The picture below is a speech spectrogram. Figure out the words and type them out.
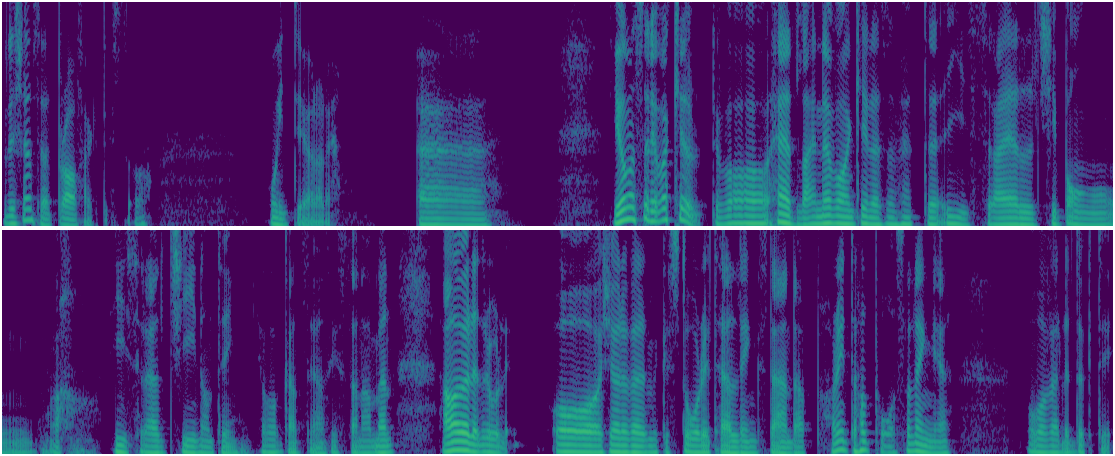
Det känns rätt bra faktiskt, och, och inte göra det. Uh, Jo, men så det var kul. Det var headliner var en kille som hette Israel Chibong. Oh, Israel Chi någonting. Jag var ganska hans sista namn. Men han var väldigt rolig. Och körde väldigt mycket storytelling, stand-up. Har inte hållit på så länge. Och var väldigt duktig.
